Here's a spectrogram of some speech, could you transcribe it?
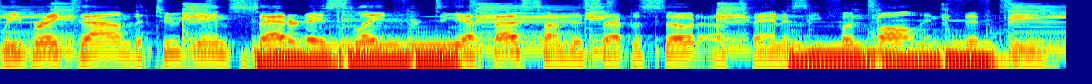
We break down the two game Saturday slate for DFS on this episode of Fantasy Football in 15.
